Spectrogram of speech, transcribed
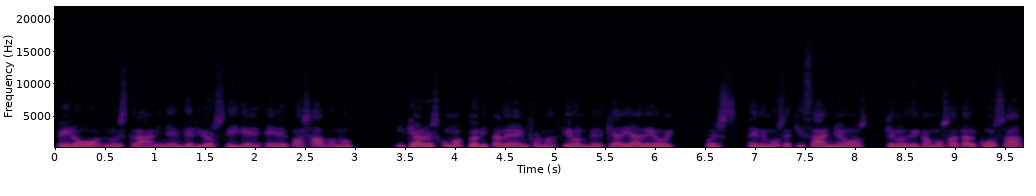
pero nuestra niña interior sigue en el pasado, ¿no? Y claro, es como actualizarle la información, ver que a día de hoy pues tenemos X años, que nos dedicamos a tal cosa,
